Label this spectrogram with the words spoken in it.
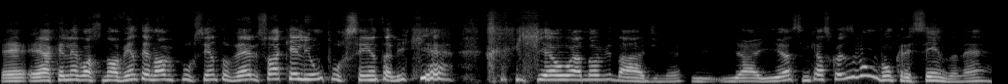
É, é, aquele negócio 99% velho, só aquele 1% ali que é que é a novidade, né? E, e, aí é assim que as coisas vão, vão crescendo, né?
